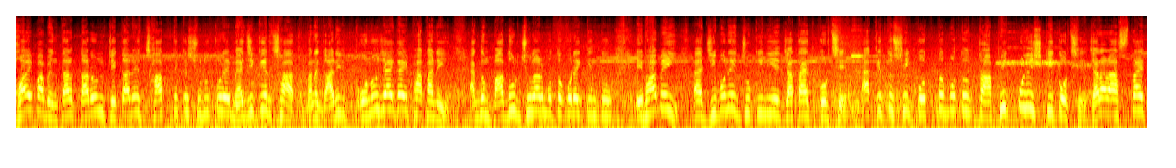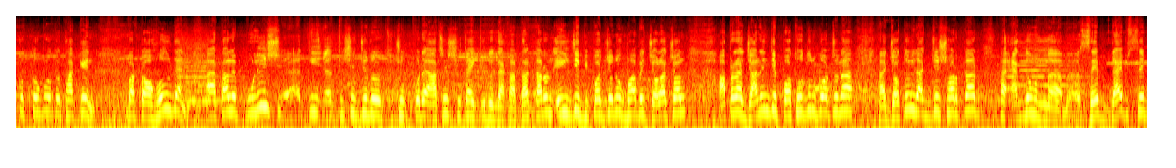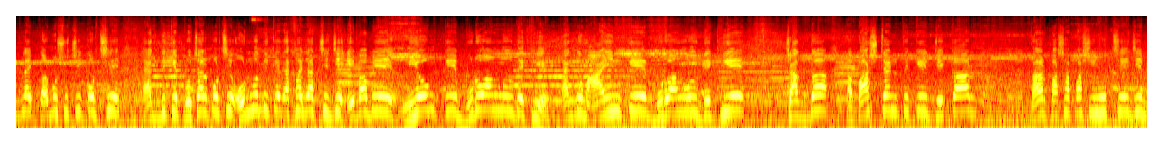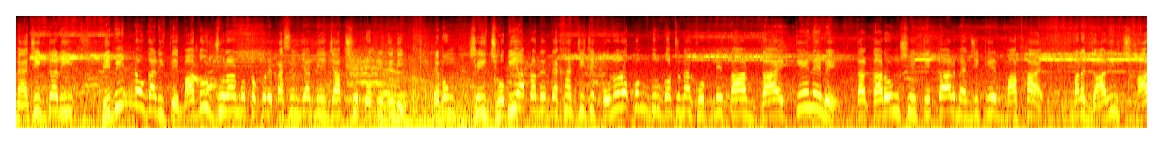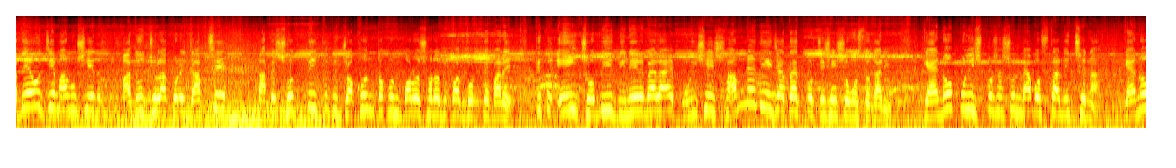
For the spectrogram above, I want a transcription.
ভয় পাবেন। তার কারণ টেকারের ছাদ থেকে শুরু করে ম্যাজিকের ছাদ মানে গাড়ির কোনো জায়গায় ফাঁকা নেই। একদম বাদুর ঝোলার মতো করে কিন্তু এভাবেই জীবনের ঝুঁকি নিয়ে যাতায়াত করছে। কিন্তু সেই কর্তব্যরত ট্রাফিক পুলিশ কি করছে? যারা রাস্তায় কর্তব্যরত থাকেন বা টহল দেন তাহলে পুলিশ কি কিসের জন্য চুপ করে আছে সেটাই কিন্তু দেখার। তার কারণ এই যে বিপজ্জনকভাবে চলাচল, আপনারা জানেন যে পথ দুর্ঘটনা যতই রাজ্য সরকার একদম সেফ ড্রাইভ, সেভ লাইফ কর্মসূচি করছে, একদিকে প্রচার করছে, অন্যদিকে দেখা যাচ্ছে যে এভাবে নিয়মকে বুড়ো আঙুল দেখিয়ে, একদম আইনকে বুড়ো আঙুল দেখিয়ে চাকদা বাস স্ট্যান্ড থেকে টেকার, তার পাশাপাশি হচ্ছে যে ম্যাজিক গাড়ি, বিভিন্ন গাড়িতে বাদুর ঝোলার মতো করে প্যাসেঞ্জার নিয়ে যাচ্ছে প্রতিদিনই। এবং সেই ছবি আপনাদের দেখাচ্ছি যে কোনো রকম দুর্ঘটনা ঘটলে তার দায় কে নেবে? তার কারণ সেই টেকার ম্যাজিকের মাথায়। মানে গাড়ির ছাদেও যে মানুষের বাদুর ঝোলা করে যাচ্ছে, তাতে সত্যিই কিন্তু যখন তখন বড় সড়ো বিপদ ঘটতে পারে। কিন্তু এই ছবি দিনের বেলায় পুলিশের সামনে দিয়ে যাতায়াত করছে সেই সমস্ত গাড়ি। কেন পুলিশ প্রশাসন ব্যবস্থা নিচ্ছে না? কেন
